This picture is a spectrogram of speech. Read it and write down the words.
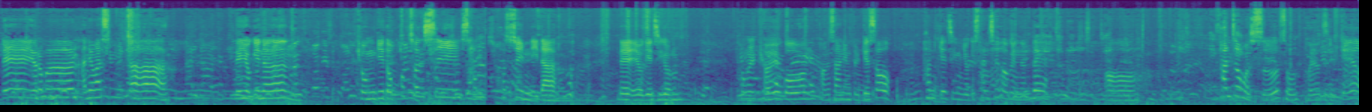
네, 여러분 안녕하십니까? 네, 여기는 경기도 포천시 산 호수입니다. 네, 여기 지금 통일교육원 강사님들께서 함께 지금 여기 산책하고 있는데 어, 산정호수 좀 보여드릴게요.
